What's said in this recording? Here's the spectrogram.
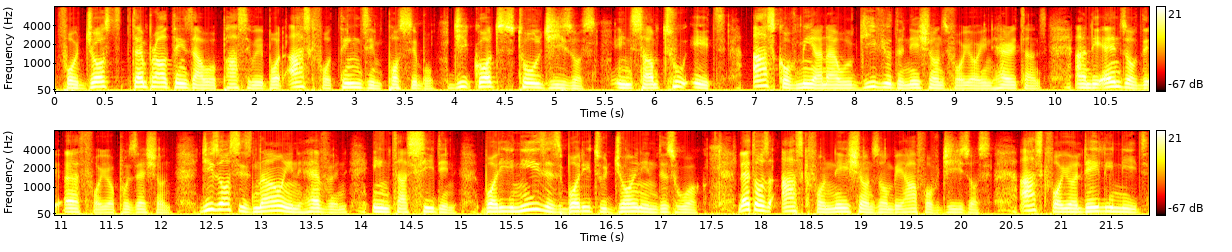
for just temporal things that will pass away, but ask for things impossible. God told Jesus in Psalm 2 8, Ask of me, and I will give you the nations for your inheritance, and the ends of the earth for your possession. Jesus is now in heaven interceding, but he needs his body to join in this work. Let us ask for nations on behalf of Jesus. Ask for your daily needs,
